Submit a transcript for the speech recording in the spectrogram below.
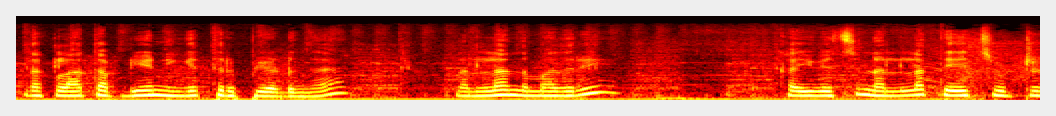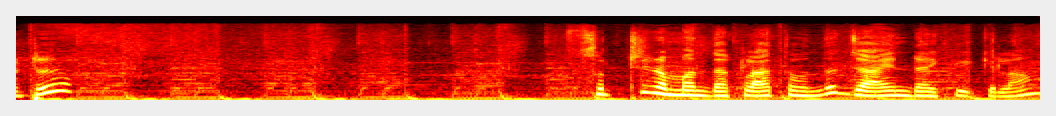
இந்த கிளாத்தை அப்படியே நீங்கள் திருப்பி எடுங்க. நல்லா அந்த மாதிரி கை வச்சு நல்லா தேய்ச்சி விட்டுட்டு சுற்றி நம்ம அந்த கிளாத்தை வந்து ஜாயிண்ட் ஆக்கி வைக்கலாம்.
